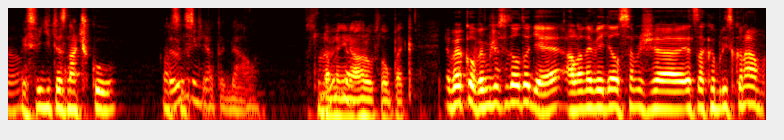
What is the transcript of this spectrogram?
jo. jestli vidíte značku na To je cestě a tak dále. To tam není náhodou sloupek. Nebo jako vím, že se toto děje, ale nevěděl jsem, že je to takhle blízko nám.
